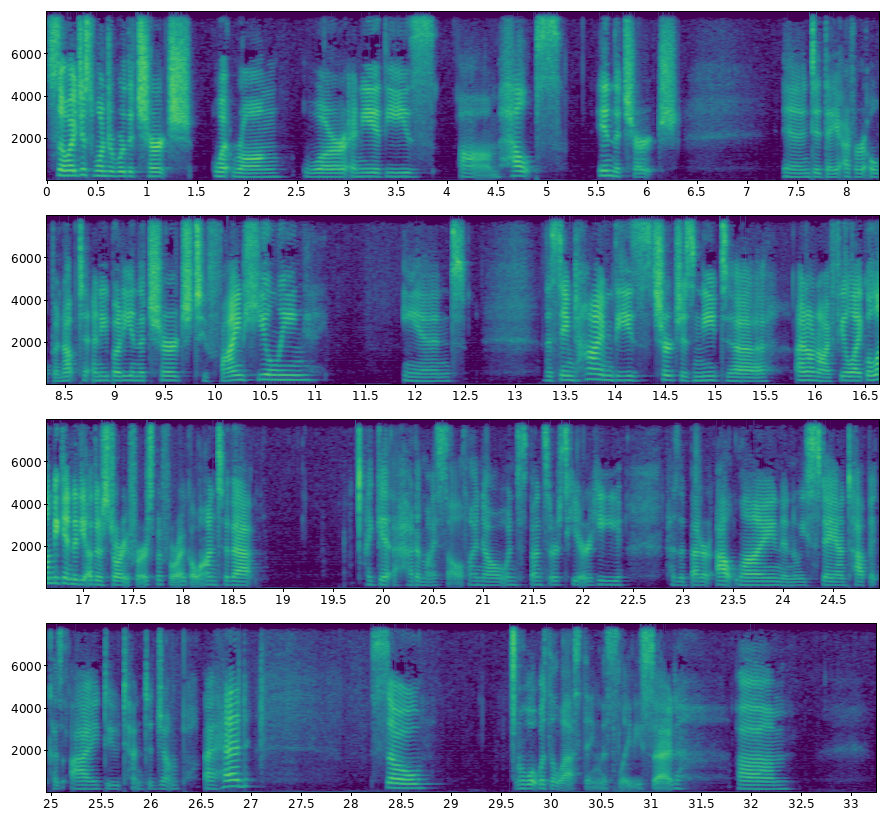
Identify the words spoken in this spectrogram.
So I just wonder where the church went wrong. Were any of these um, helps in the church? And did they ever open up to anybody in the church to find healing? And at the same time, these churches need to, I don't know, I feel like, well, let me get into the other story first before I go on to that. I get ahead of myself. I know when Spencer's here, he has a better outline and we stay on topic because I do tend to jump ahead. So, what was the last thing this lady said? Um,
